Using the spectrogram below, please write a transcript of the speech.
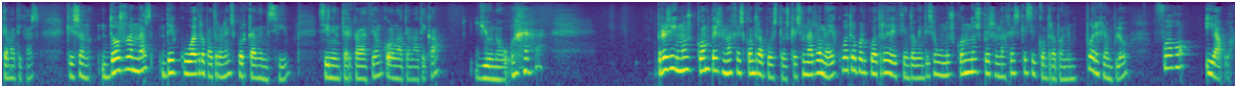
temáticas, que son dos rondas de cuatro patrones por cada MC, sin intercalación con una temática. You know. Proseguimos con personajes contrapuestos, que es una ronda de 4x4 de 120 segundos con dos personajes que se contraponen. Por ejemplo, fuego y agua.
